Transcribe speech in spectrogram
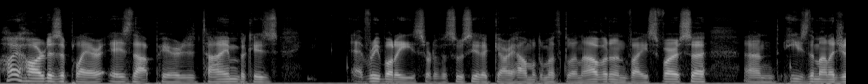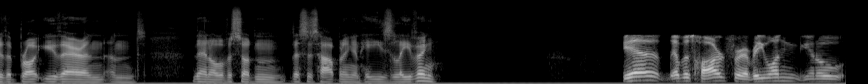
How hard as a player is that period of time? Because everybody sort of associated Gary Hamilton with Glenavon and vice versa, and he's the manager that brought you there, and, and then all of a sudden this is happening and he's leaving. Yeah, it was hard for everyone. You know,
